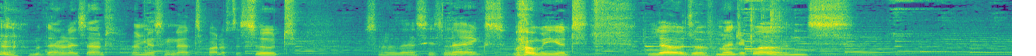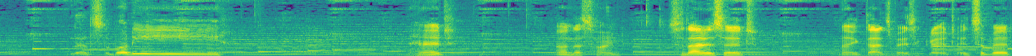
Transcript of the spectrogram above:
hmm, what the hell is that? I'm guessing that's part of the suit. So there's his legs. Wow, we get loads of magic wands. That's the body. Head. Oh, that's fine. So that is it. Like, that's basically it. It's a bit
